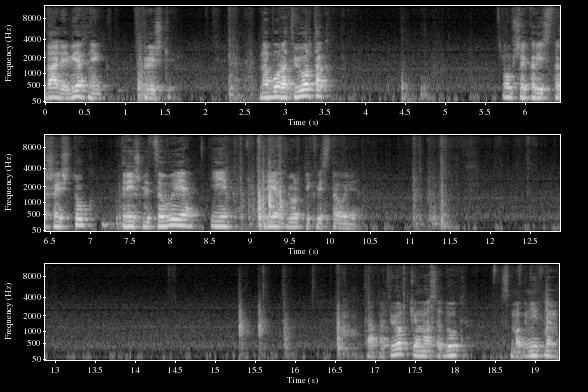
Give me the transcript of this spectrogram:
Далее верхние крышки. Набор отверток. Общее количество 6 штук. 3 шлицевые и 3 отвертки крестовые. Так, отвертки у нас идут с магнитным,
